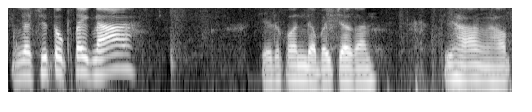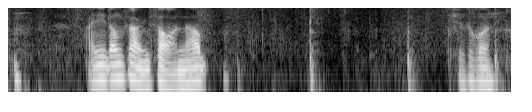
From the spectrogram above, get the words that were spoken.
มึงอย่าคิดตุกติกนะโอเคทุกคนเดี๋ยวไปเจอกัน ที่ห้างนะครับ อันนี้ต้องสั่งสอนนะครับโอเคทุกคน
